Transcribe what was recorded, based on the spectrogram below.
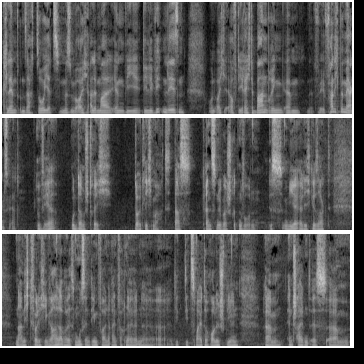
klemmt und sagt, so, jetzt müssen wir euch alle mal irgendwie die Leviten lesen und euch auf die rechte Bahn bringen, ähm, fand ich bemerkenswert. Wer unterm Strich deutlich macht, dass Grenzen überschritten wurden, ist mir ehrlich gesagt na nicht völlig egal, aber es muss in dem Fall einfach eine, eine äh, die, die zweite Rolle spielen. Ähm, entscheidend ist, ähm,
